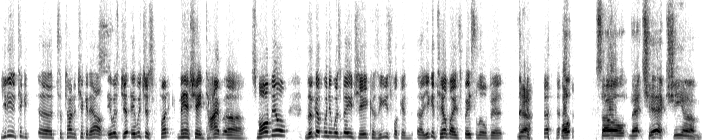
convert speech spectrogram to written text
You need to take uh, some time to check it out. It was just it was just funny, man. Shane, time uh, Smallville. Look up when it was made, Shane, because he's fucking. Uh, you can tell by his face a little bit. Yeah. well, so that chick, she um,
